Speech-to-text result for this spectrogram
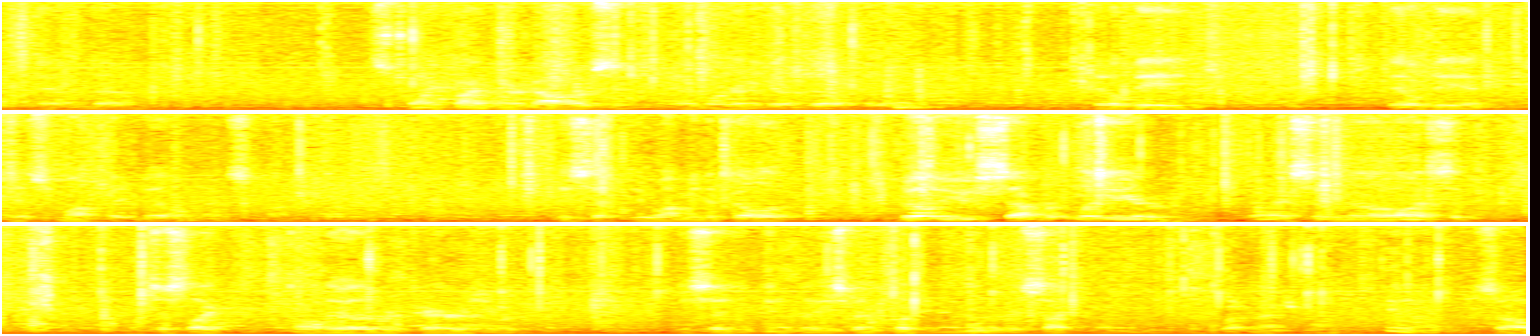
and, uh, it's twenty-five hundred dollars, and we're gonna get a bill for that. It'll be, it'll be in his monthly bill next month. He said, do you want me to bill, bill you separately, or, and I said, no, I said, just like all the other repairs, you, he said, you know, that he's been putting into the recycling equipment. So,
